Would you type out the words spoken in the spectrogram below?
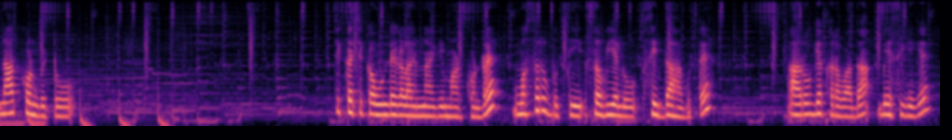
ನಾದ್ಕೊಂಡ್ಬಿಟ್ಟು ಚಿಕ್ಕ ಚಿಕ್ಕ ಉಂಡೆಗಳನ್ನಾಗಿ ಮಾಡಿಕೊಂಡ್ರೆ ಮೊಸರು ಬುತ್ತಿ ಸವಿಯಲು ಸಿದ್ಧ ಆಗುತ್ತೆ. ಆರೋಗ್ಯಕರವಾದ ಬೇಸಿಗೆಗೆ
